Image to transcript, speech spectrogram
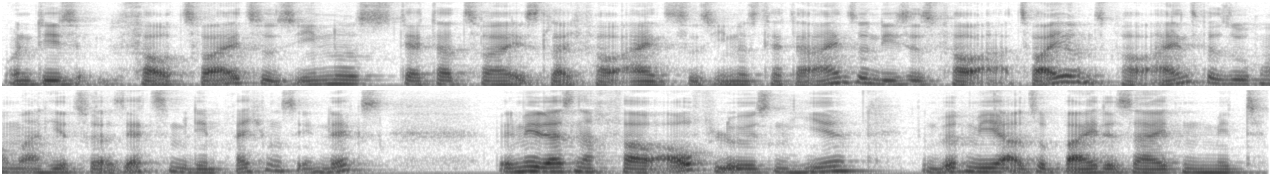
und die V2 zu Sinus Theta 2 ist gleich V1 zu Sinus Theta 1 und dieses V2 und V1 versuchen wir mal hier zu ersetzen mit dem Brechungsindex. Wenn wir das nach V auflösen hier, dann würden wir also beide Seiten mit,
